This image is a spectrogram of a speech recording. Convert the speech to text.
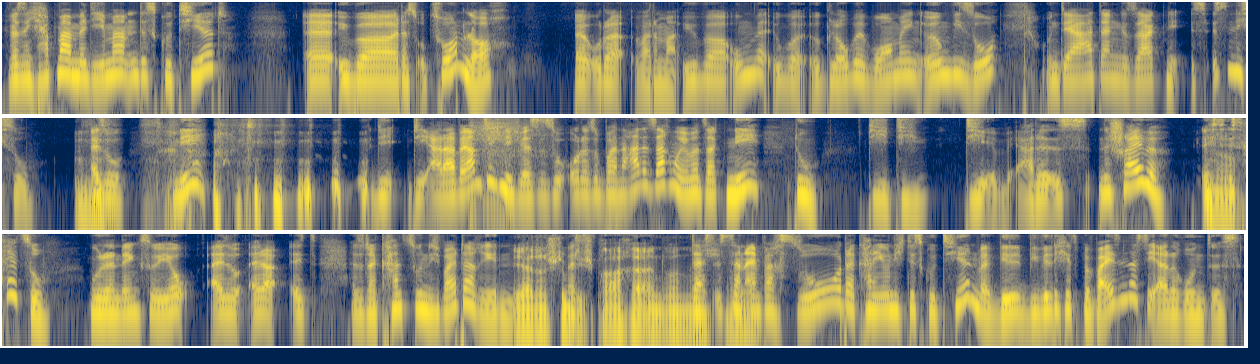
Ich weiß nicht, ich habe mal mit jemandem diskutiert äh, über das Ozonloch äh, oder warte mal über Umwelt, über Global Warming irgendwie so und der hat dann gesagt, nee, es ist nicht so. Also nee, die die Erde erwärmt sich nicht, weißt du so oder so banale Sachen, wo jemand sagt, nee, du, die die die Erde ist eine Scheibe. Es ist halt so. Wo du dann denkst so, yo, also Alter, also dann kannst du nicht weiterreden. Ja, dann stimmt Was- die Sprache einfach nicht. das ist dann ja. einfach so, da kann ich auch nicht diskutieren, weil wie, wie will ich jetzt beweisen, dass die Erde rund ist?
